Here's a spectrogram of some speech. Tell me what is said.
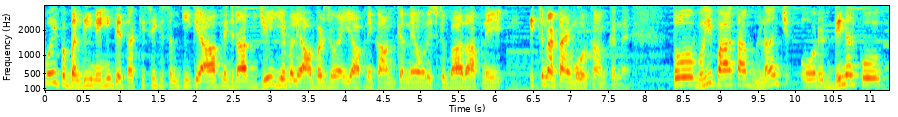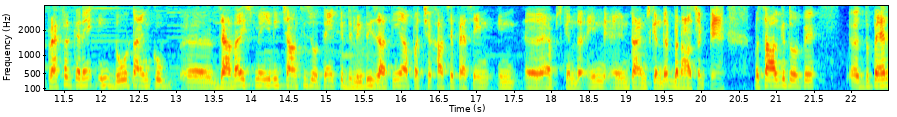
कोई पाबंदी नहीं देता किसी किस्म की कि आपने जनाब ये ये वाले आवर जो हैं, ये आपने काम करने हैं और इसके बाद आपने इतना टाइम और काम करना है। तो वही बात आप लंच और डिनर को प्रेफर करें। इन दो टाइम को ज़्यादा इसमें यानी चांसेस होते हैं कि डिलीवरीज आती हैं, आप अच्छे खासे पैसे इन इन ऐप्स के अंदर, इन इन टाइम्स के अंदर बना सकते हैं। मिसाल के तौर पे दोपहर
